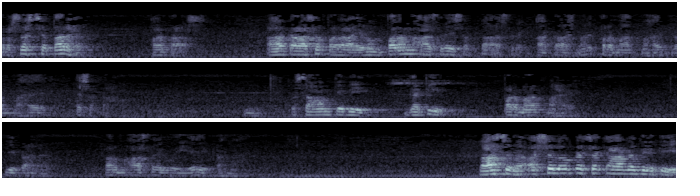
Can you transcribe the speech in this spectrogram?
प्रशस्तर है आकाश। आकाश परा एवं परम आश्रय सत्ता आश्रय। आकाश में परमात्मा है ब्रह्म है ऐसा कहा। हम्म, तो शाम के भी गति परमात्मा है ये कहना है। परम आश्रय वही है ये कहना है। भाष्य में अश्य लोक से क्या गति थी।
